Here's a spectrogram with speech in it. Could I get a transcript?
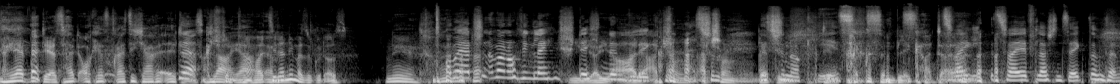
Naja, gut, der ist halt auch jetzt 30 Jahre älter, Ja. ist klar. Stimmt, ja, heute sieht er ähm, nicht mehr so gut aus. Nee. Aber er hat schon immer noch den gleichen stechenden ja, ja, Blick. Der hat schon, hat schon, das ist schon okay. Den Sex im Blick hat er. Zwei, zwei Flaschen Sekt und dann.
